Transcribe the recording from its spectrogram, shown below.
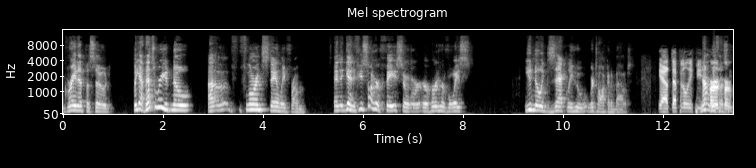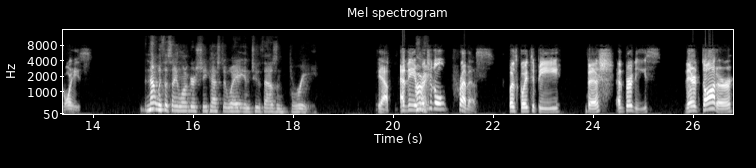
Great episode. But yeah, that's where you'd know uh, Florence Stanley from. And again, if you saw her face or, or heard her voice, you'd know exactly who we're talking about. Yeah, definitely if you Not heard her voice. Not with us any longer. She passed away in 2003. Yeah. And the All right. original premise was going to be Fish and Bernice, their daughter,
